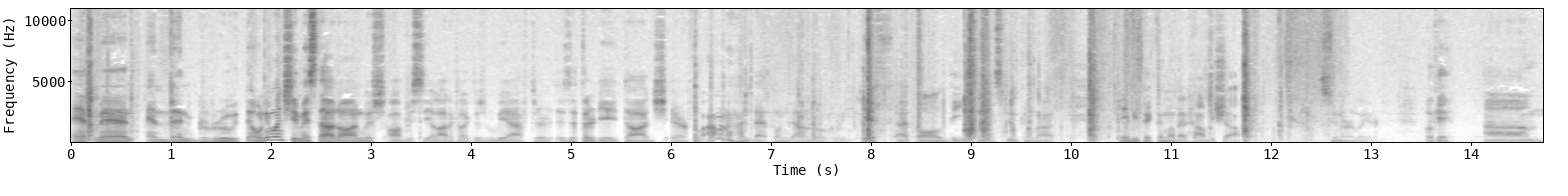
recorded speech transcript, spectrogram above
Ant-Man, and then Groot. The only one she missed out on, which obviously a lot of collectors will be after, is the 38 Dodge Airflow. I'm going to hunt that one down locally, if at all these things do come out. Maybe pick them up at Hobby Shop, sooner or later. Okay, um,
